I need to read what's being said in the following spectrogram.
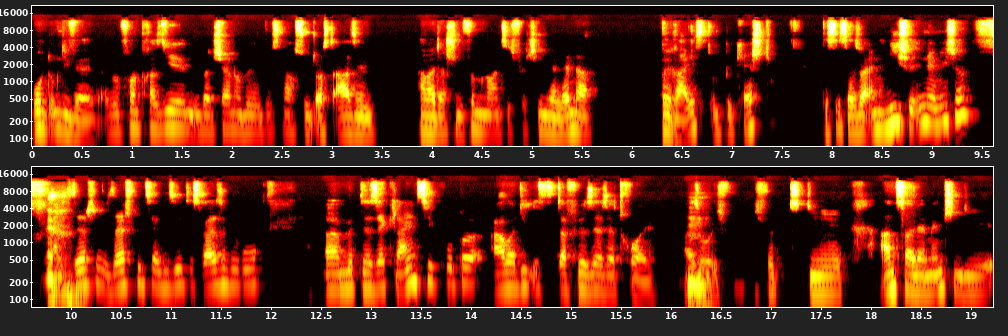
rund um die Welt. Also von Brasilien über Tschernobyl bis nach Südostasien haben wir da schon 95 verschiedene Länder bereist und becached. Das ist also eine Nische in der Nische, ja. ein sehr, sehr spezialisiertes Reisebüro äh, mit einer sehr kleinen Zielgruppe, aber die ist dafür sehr, sehr treu. Also mhm. ich, ich würde die Anzahl der Menschen, die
